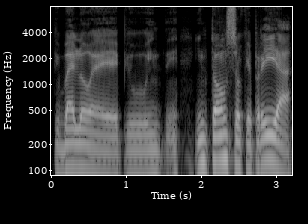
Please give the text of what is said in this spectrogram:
più bello e più in, intonso che prima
